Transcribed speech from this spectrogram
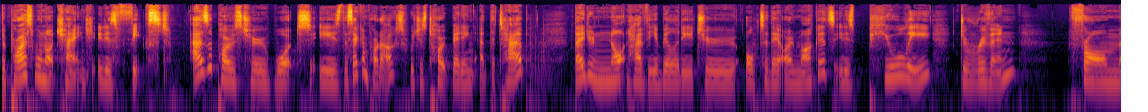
The price will not change, it is fixed. As opposed to what is the second product, which is tote betting at the tab, they do not have the ability to alter their own markets. It is purely driven from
